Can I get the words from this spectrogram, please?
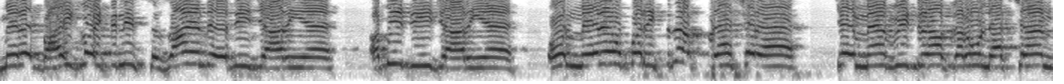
मेरे भाई को इतनी सजाएँ दे दी जा रही हैं, अभी दी जा रही हैं और मेरे ऊपर इतना प्रेशर है कि मैं विड्रॉ करूँ इलेक्शन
